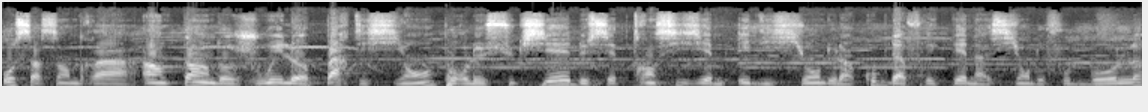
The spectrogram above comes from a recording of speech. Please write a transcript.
Haut-Sassandra entendent jouer leur partition pour le succès de cette 36e édition de la Coupe d'Afrique des Nations de football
